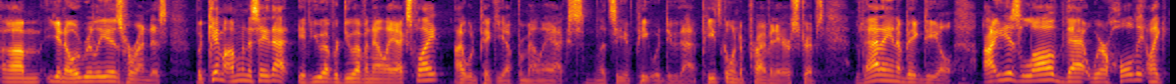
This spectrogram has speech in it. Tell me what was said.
Um, you know, it really is horrendous. But Kim, I'm going to say that if you ever do have an LAX flight, I would pick you up from LAX. Let's see if Pete would do that. Pete's going to private airstrips. That ain't a big deal. I just love that we're holding, like,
